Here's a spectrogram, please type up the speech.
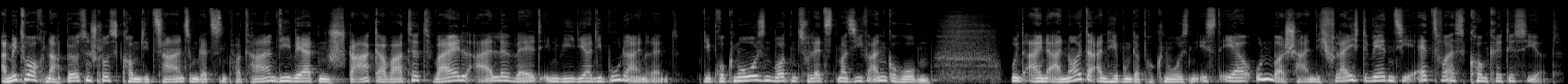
Am Mittwoch nach Börsenschluss kommen die Zahlen zum letzten Quartal. Die werden stark erwartet, weil alle Welt Nvidia die Bude einrennt. Die Prognosen wurden zuletzt massiv angehoben. Und eine erneute Anhebung der Prognosen ist eher unwahrscheinlich. Vielleicht werden sie etwas konkretisiert.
